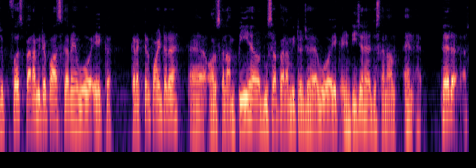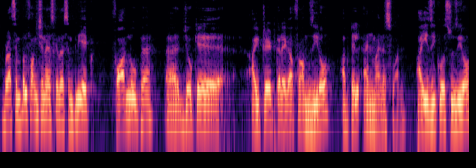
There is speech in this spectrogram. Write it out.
جو فرسٹ پیرامیٹر پاس کر رہے ہیں، وہ ایک کریکٹر پوائنٹر ہے، اور اس کا نام پی ہے، اور دوسرا پیرامیٹر جو ہے، وہ ایک انٹیجر ہے، جس کا نام این ہے۔ پھر بڑا سمپل فنکشن ہے، اس کے اندر سمپلی ایک فار لوپ ہے، جو کہ آئیٹریٹ کرے گا from zero up till N minus one I is equals to zero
